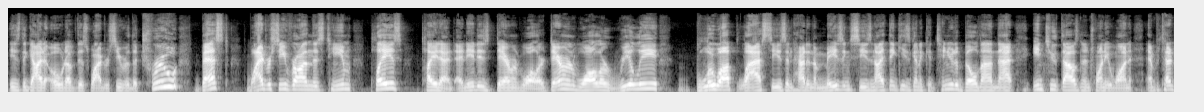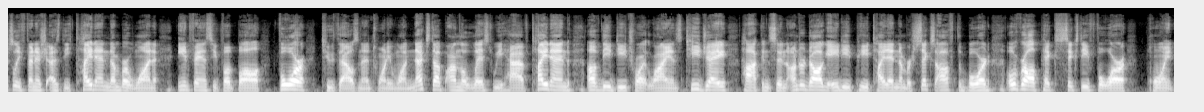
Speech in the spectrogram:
is the guy to own of this wide receiver. The true best wide receiver on this team plays tight end, and it is Darren Waller. Darren Waller really blew up last season, had an amazing season. I think he's going to continue to build on that in 2021 and potentially finish as the tight end number one in fantasy football for 2021. Next up on the list, we have tight end of the Detroit Lions, TJ Hockenson, underdog ADP, tight end number six off the board, overall pick 64 point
